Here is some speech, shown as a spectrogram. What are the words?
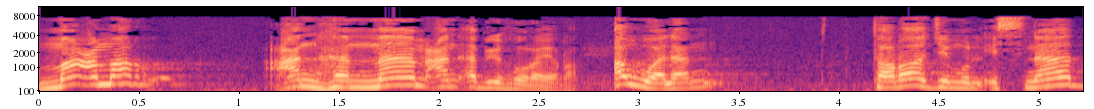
معمر عن همام عن أبي هريرة. اولا تراجم الإسناد.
